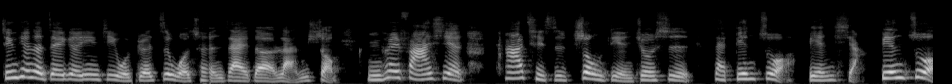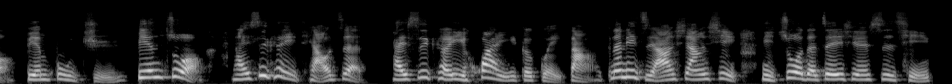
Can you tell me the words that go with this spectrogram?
今天的这个印记，我觉得自我存在的蓝手，你会发现它其实重点就是在边做边想，边做边布局，边做还是可以调整，还是可以换一个轨道。那你只要相信你做的这一些事情，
